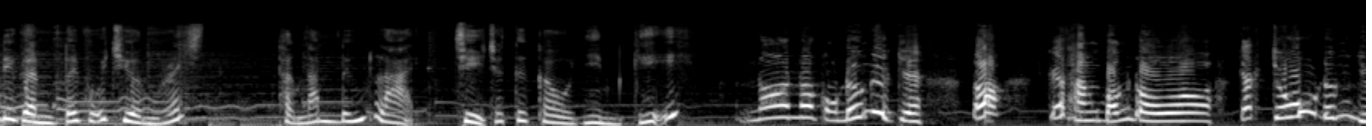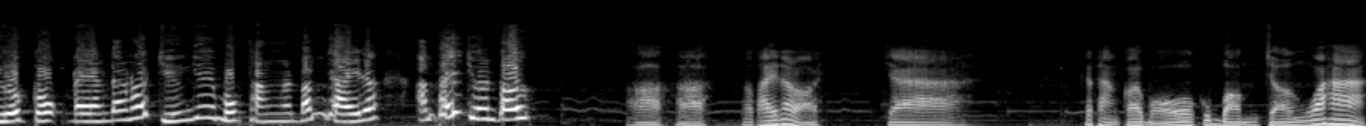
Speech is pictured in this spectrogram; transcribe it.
Đi gần tới vũ trường Rex Thằng Năm đứng lại Chỉ cho tư cầu nhìn kỹ nó nó còn đứng kia kìa. Đó cái thằng bận đồ các chú đứng giữa cột đèn đang nói chuyện với một thằng đánh giày đó. Anh thấy chưa anh tư? À à tao thấy nó rồi. Chà Cái thằng coi bộ cũng bậm trợn quá ha.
